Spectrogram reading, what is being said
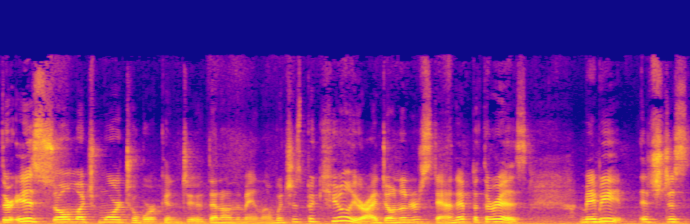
There is so much more to work and do than on the mainland which is peculiar. I don't understand it but there is. Maybe it's just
